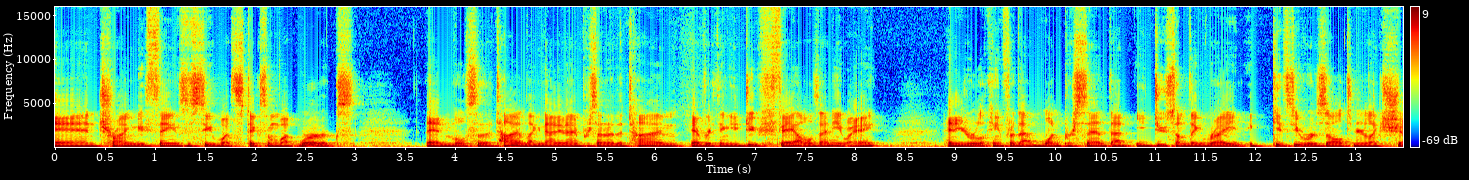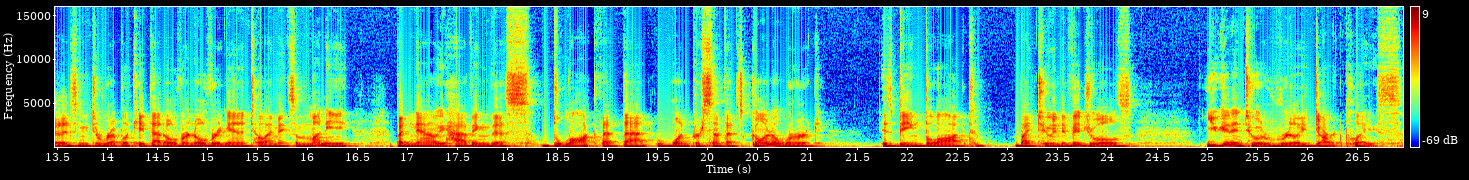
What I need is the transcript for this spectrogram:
and trying new things to see what sticks and what works. And most of the time, like 99% of the time, everything you do fails anyway and you're looking for that 1% that you do something right, it gives you results, and you're like, shit, I just need to replicate that over and over again until I make some money. But now you're having this block that that 1% that's going to work is being blocked by two individuals, you get into a really dark place.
